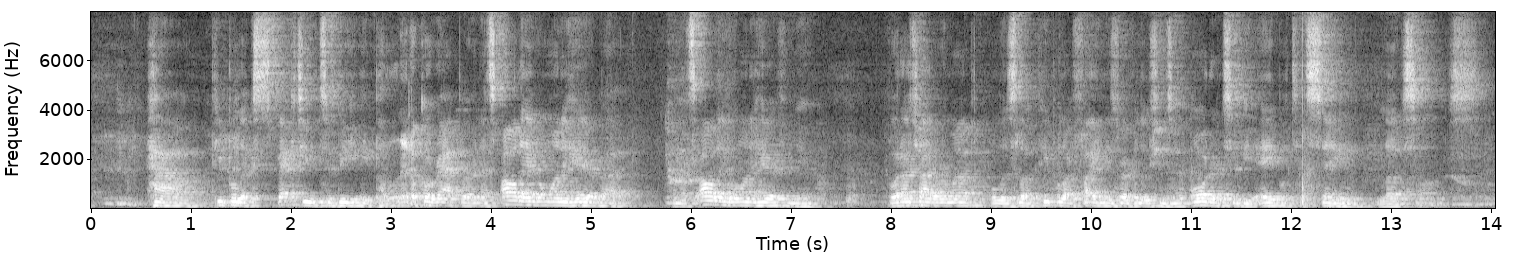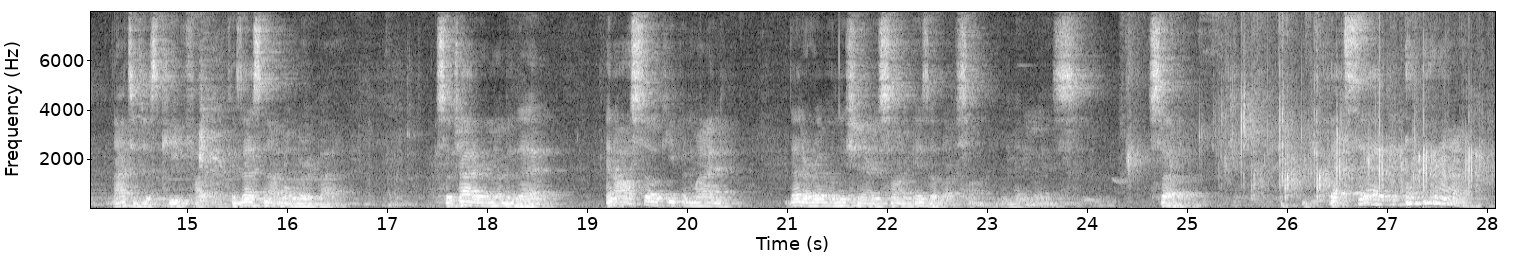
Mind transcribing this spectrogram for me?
how people expect you to be a political rapper and that's all they ever want to hear about. And that's all they ever want to hear from you. But what I try to remind people is, look, people are fighting these revolutions in order to be able to sing love songs. Not to just keep fighting, because that's not what we're about. So try to remember that. And also keep in mind that a revolutionary song is a love song in many ways. So, That said,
